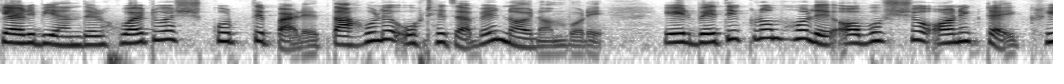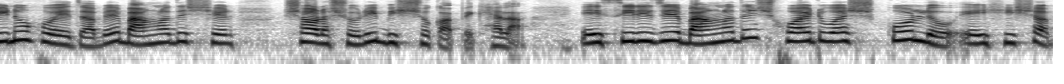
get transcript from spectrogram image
ক্যারিবিয়ানদের হোয়াইট ওয়াশ করতে পারে, তাহলে উঠে যাবে নয় নম্বরে। এর ব্যতিক্রম হলে অবশ্য অনেকটাই ক্ষীণ হয়ে যাবে বাংলাদেশের সরাসরি বিশ্বকাপে খেলা। এই সিরিজে বাংলাদেশ হোয়াইট ওয়াশ করলেও এই হিসাব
